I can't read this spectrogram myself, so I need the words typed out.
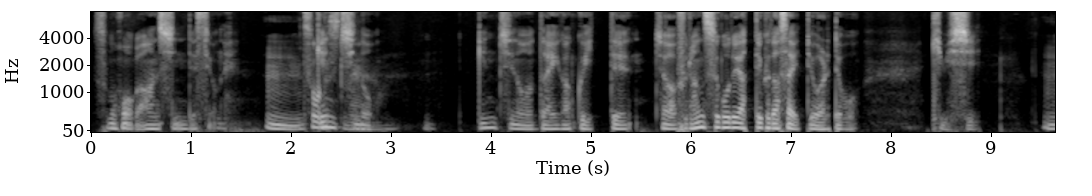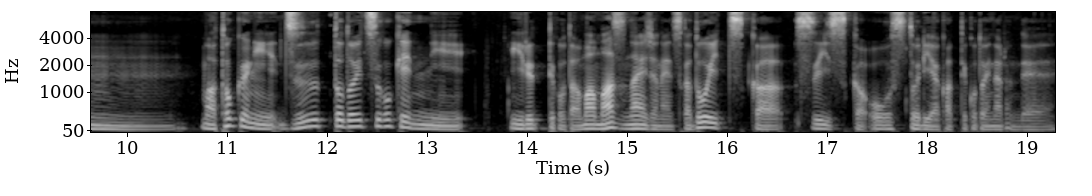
その方が安心ですよね。うん、そうですね。現地の現地の大学行って、じゃあフランス語でやってくださいって言われても厳しい。うん。まあ特にずっとドイツ語圏にいるってことは、まあまずないじゃないですか。ドイツかスイスかオーストリアかってことになるんで、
